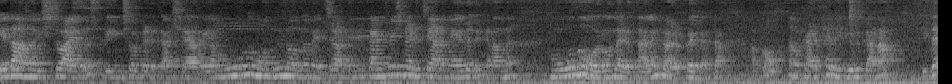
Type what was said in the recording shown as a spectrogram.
ഏതാണോ ഇഷ്ടമായത് സ്ക്രീൻഷോട്ട് എടുക്കാൻ ഷെയർ ചെയ്യാം. മൂന്നും ഒന്നിനൊന്നും വെച്ചാണ്. ഇനി കൺഫ്യൂഷൻ അടിച്ചാണ് ഏതെടുക്കണമെന്ന് മൂന്നും ഓരോന്ന് എടുത്താലും കുഴപ്പമില്ല കേട്ടോ. അപ്പോൾ നമുക്ക് അടുത്ത വീഡിയോയിൽ കാണാം. ഇത്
